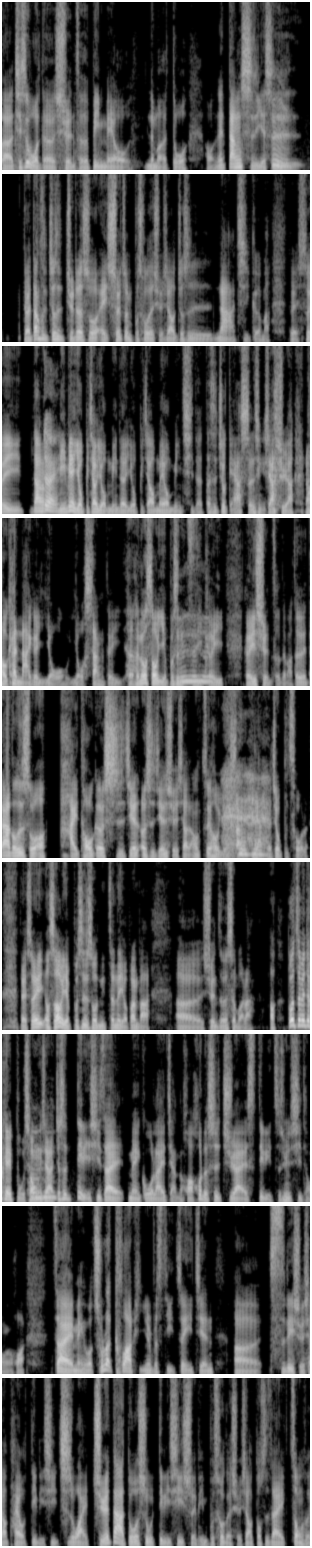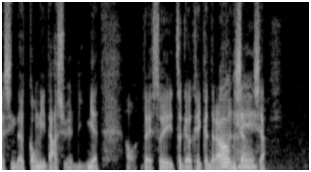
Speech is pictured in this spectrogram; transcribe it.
呃，其实我的选择并没有那么多哦。那当时也是、嗯对啊，当时就是觉得说，哎，水准不错的学校就是那几个嘛，对，所以当然里面有比较有名的，有比较没有名气的，但是就给他申请下去啊，然后看哪一个有有上，对，很很多时候也不是你自己可嗯以、可以选择的嘛，对不对？大家都是说哦，海投个十间二十间学校，然后最后有上一两个 就不错了。对，所以有时候也不是说你真的有办法呃选择什么啦。哦，不过这边就可以补充一下，嗯就是地理系在美国来讲的话，或者是 GIS 地理资讯系统的话，在美国除了 Clark University 这一间呃私立学校它有地理系之外，绝大多数地理系水平不错的学校都是在综合型的公立大学里面。好，对，所以这个可以跟大家分享一下。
